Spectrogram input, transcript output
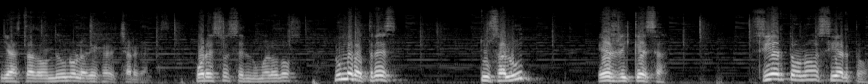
Y hasta donde uno le deja de echar ganas. Por eso es el número dos. Número tres, tu salud es riqueza. ¿Cierto o no es cierto?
